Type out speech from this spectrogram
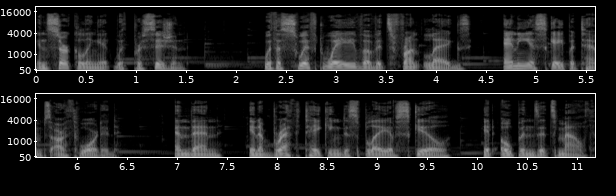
encircling it with precision. With a swift wave of its front legs, any escape attempts are thwarted. And then, in a breathtaking display of skill, it opens its mouth,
